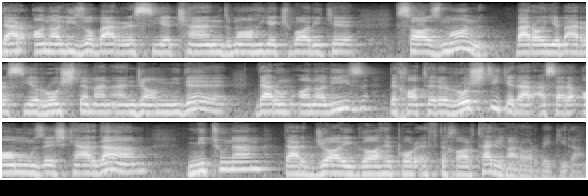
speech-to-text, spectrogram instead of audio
در آنالیز و بررسی چند ماه یک باری که سازمان برای بررسی رشد من انجام میده در اون آنالیز به خاطر رشدی که در اثر آموزش کردم می‌تونم در جایگاه پر افتخارتری قرار بگیرم.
